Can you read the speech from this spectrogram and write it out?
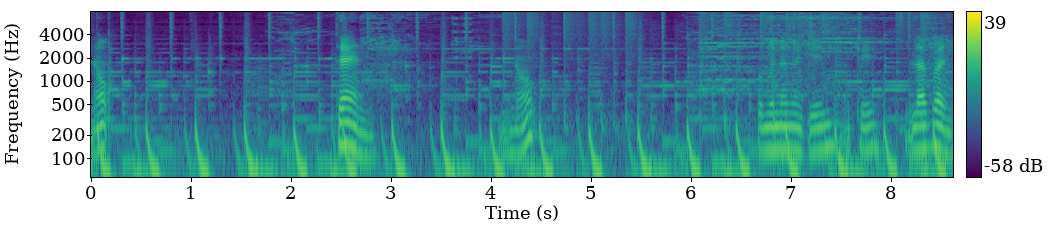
nope. 10 Nope. Permanent again. Okay. 11.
